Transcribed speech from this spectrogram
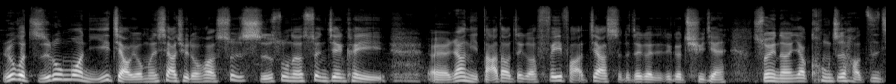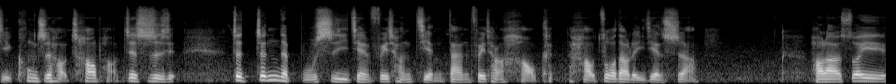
如果直路末你一脚油门下去的话，瞬时速呢瞬间可以，呃，让你达到这个非法驾驶的这个这个区间。所以呢，要控制好自己，控制好超跑，这是这真的不是一件非常简单、非常好看好做到的一件事啊。好了，所以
